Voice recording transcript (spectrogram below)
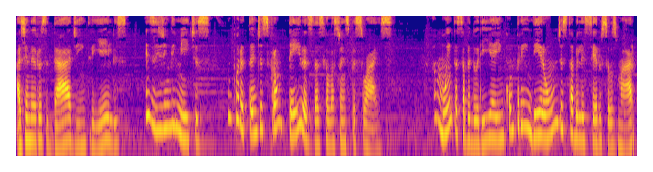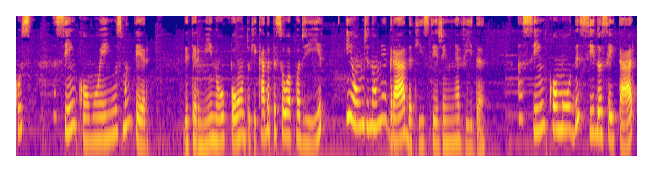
a generosidade entre eles, exigem limites, importantes fronteiras das relações pessoais. Há muita sabedoria em compreender onde estabelecer os seus marcos, assim como em os manter. Determino o ponto que cada pessoa pode ir e onde não me agrada que esteja em minha vida, assim como decido aceitar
